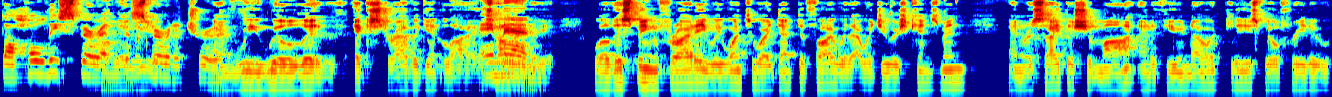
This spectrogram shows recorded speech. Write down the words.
the Holy Spirit, the Spirit of truth. And we will live extravagant lives. Amen. Hallelujah. Well, this being Friday, we want to identify with our Jewish kinsmen and recite the Shema. And if you know it, please feel free to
